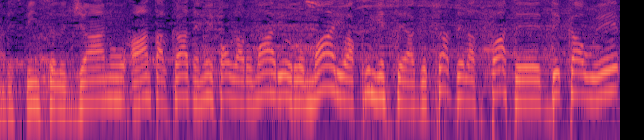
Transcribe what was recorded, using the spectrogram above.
a respins Legeanu, Antal cade, noi faul la Romario, Romario acum este agățat de la spate de Caue.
